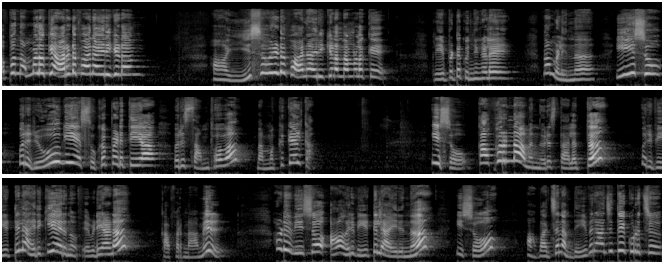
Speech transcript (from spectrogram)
അപ്പൊ നമ്മളൊക്കെ ആരുടെ ഫാനായിരിക്കണം? ആ ഈശോയുടെ ഫാനായിരിക്കണം നമ്മളൊക്കെ. പ്രിയപ്പെട്ട കുഞ്ഞുങ്ങളെ നമ്മൾ ഇന്ന് ഈശോ ഒരു രോഗിയെ സുഖപ്പെടുത്തിയ ഒരു സംഭവം നമുക്ക് കേൾക്കാം. ഈശോ കഫർനാം എന്നൊരു സ്ഥലത്ത് ഒരു വീട്ടിലായിരിക്കുകയായിരുന്നു. എവിടെയാണ്? കഫർനാമിൽ. അവിടെ ഈശോ ആ ഒരു വീട്ടിലായിരുന്നു. ഈശോ ആ വചനം ദൈവരാജ്യത്തെക്കുറിച്ച്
